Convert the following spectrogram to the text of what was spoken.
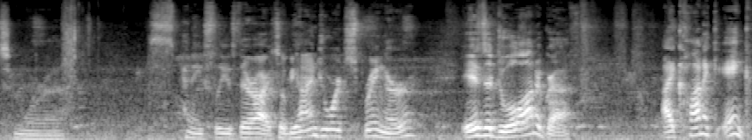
Some more uh, penny sleeves there. are. so behind George Springer is a dual autograph. Iconic ink.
